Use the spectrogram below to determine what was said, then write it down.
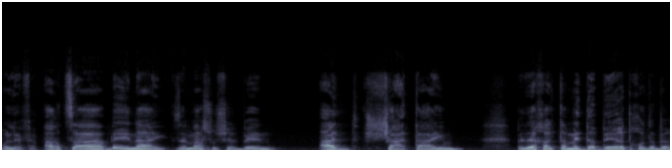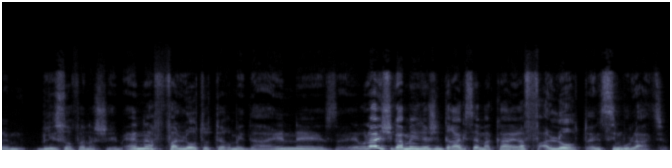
או להפך. הרצאה בעיניי זה משהו של בין עד שעתיים. בדרך כלל אתה מדבר, אתה יכול לדבר עם בלי סוף אנשים, אין הפעלות יותר מדי, אין איזה... אה, אולי שגם יש אינטראקציה מכה, אין הפעלות, אין סימולציות.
